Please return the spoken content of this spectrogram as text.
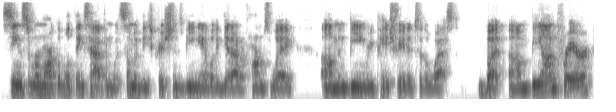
seen some remarkable things happen with some of these Christians being able to get out of harm's way um, and being repatriated to the West. But um, beyond prayer,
